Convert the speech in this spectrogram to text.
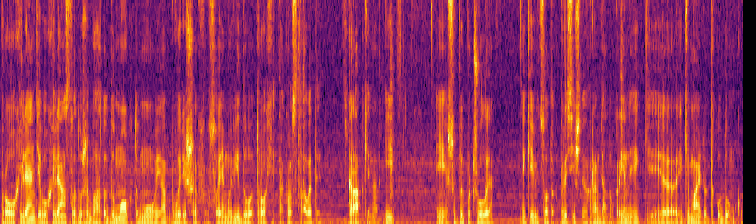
про ухилянтів, ухилянство дуже багато думок, тому я вирішив у своєму відео трохи так розставити крапки над і, і щоб ви почули, який відсоток пересічних громадян України, які, які мають от таку думку.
